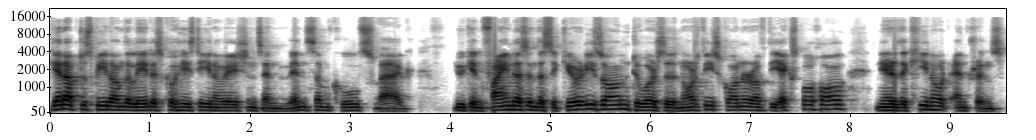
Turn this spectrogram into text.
get up to speed on the latest Cohesity innovations, and win some cool swag. You can find us in the security zone towards the northeast corner of the expo hall near the keynote entrance.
